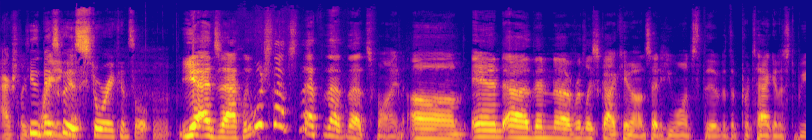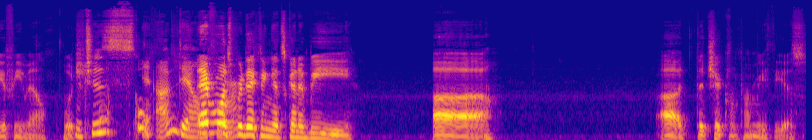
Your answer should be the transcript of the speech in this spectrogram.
actually. He's basically it. a story consultant. Yeah, exactly. Which that's that that that's fine. Um, and uh, then uh, Ridley Scott came out and said he wants the the protagonist to be a female, which, Which is cool. yeah, I'm down. everyone's for. predicting it's going to be, uh, uh, the chick from Prometheus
